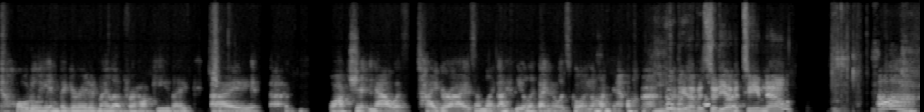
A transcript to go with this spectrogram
totally invigorated my love for hockey. Like Sure. I uh, watch it now with tiger eyes. I'm like, I feel like I know what's going on now. So do you have it? So do you have a team now? oh,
